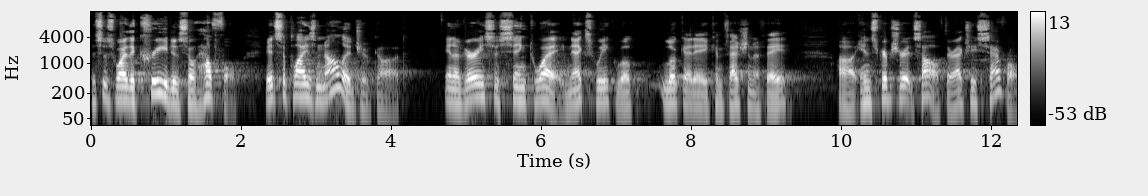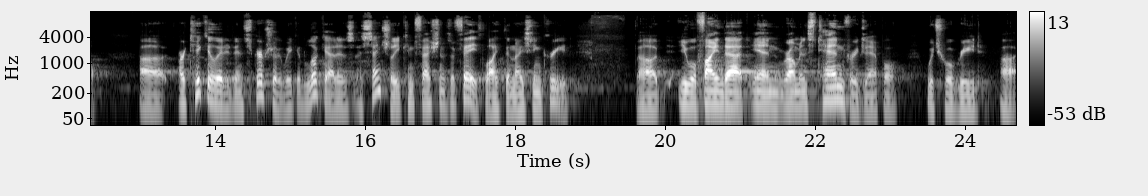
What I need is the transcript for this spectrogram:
This is why the Creed is so helpful. It supplies knowledge of God in a very succinct way. Next week, we'll look at a confession of faith uh, in Scripture itself. There are actually several uh, articulated in Scripture that we could look at as essentially confessions of faith, like the Nicene Creed. Uh, you will find that in Romans 10, for example, which we'll read uh,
